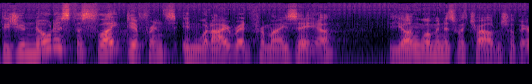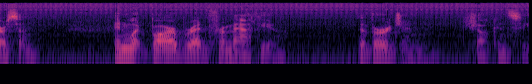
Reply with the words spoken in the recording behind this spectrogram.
Did you notice the slight difference in what I read from Isaiah? The young woman is with child and shall bear a son. And what Barb read from Matthew? The virgin shall conceive.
